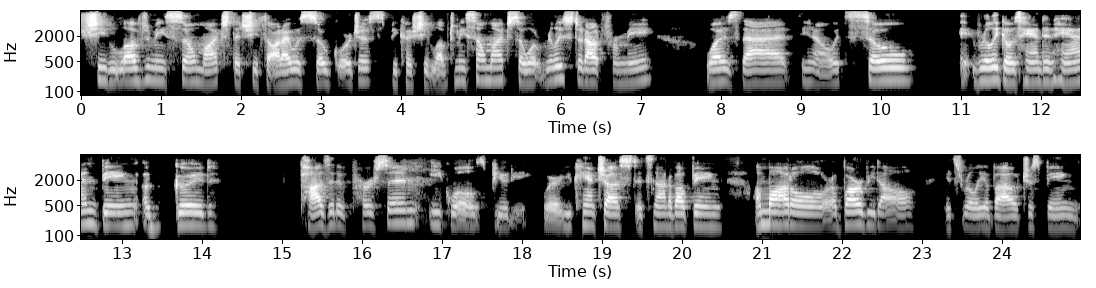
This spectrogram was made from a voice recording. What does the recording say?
she loved me so much that she thought I was so gorgeous because she loved me so much. So what really stood out for me was that, you know, it's so it really goes hand in hand being a good positive person equals beauty, where you can't just, it's not about being a model or a Barbie doll. It's really about just being,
